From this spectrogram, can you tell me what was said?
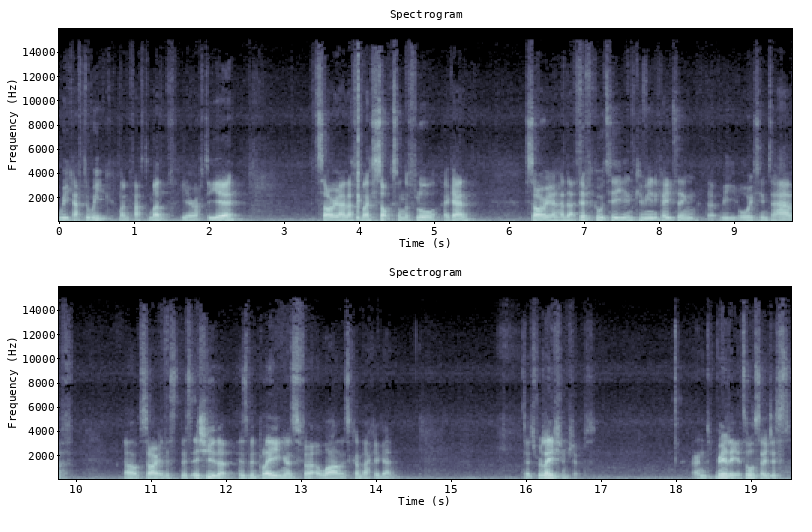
week after week, month after month, year after year. Sorry, I left my socks on the floor again. Sorry, I had that difficulty in communicating that we always seem to have. Oh, sorry, this, this issue that has been plaguing us for a while has come back again. So it's relationships. And really, it's also just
